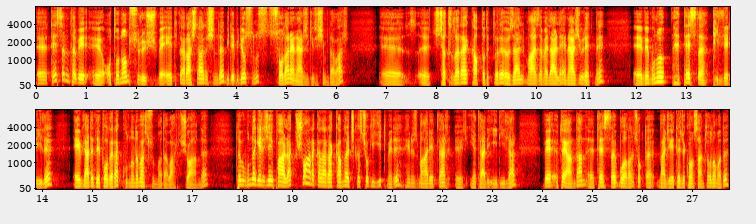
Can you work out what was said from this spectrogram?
E, Tesla'nın tabii e, otonom sürüş ve etikli araçlar dışında bir de biliyorsunuz solar enerji girişimi de var. E, e, çatılara kapladıkları özel malzemelerle enerji üretme e, ve bunu Tesla pilleriyle evlerde depo olarak kullanıma sunmada var şu anda. Tabi bunda geleceği parlak. Şu ana kadar rakamlar açıkçası çok iyi gitmedi. Henüz maliyetler e, yeterli iyi değiller. Ve öte yandan e, Tesla bu alana çok da bence yeterince konsantre olamadı.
